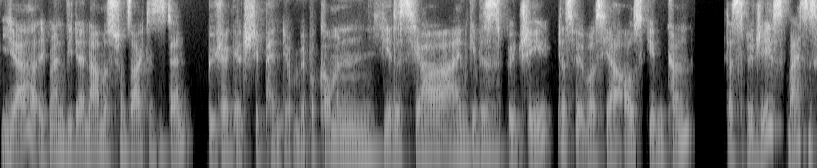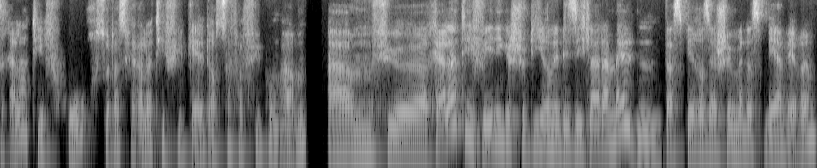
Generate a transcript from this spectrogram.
Ja, ich meine, wie der Name es schon sagt, es ist ein Büchergeldstipendium. Wir bekommen jedes Jahr ein gewisses Budget, das wir übers Jahr ausgeben können. Das Budget ist meistens relativ hoch, sodass wir relativ viel Geld auch zur Verfügung haben. Ähm, für relativ wenige Studierende, die sich leider melden. Das wäre sehr schön, wenn das mehr wäre,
